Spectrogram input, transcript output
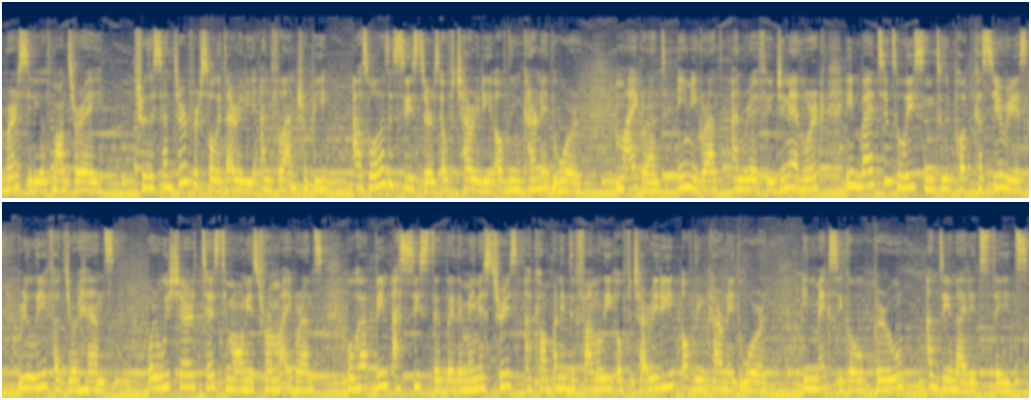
University of Monterrey. Through the Center for Solidarity and Philanthropy, as well as the Sisters of Charity of the Incarnate Word, Migrant, Immigrant, and Refugee Network invites you to listen to the podcast series Relief at Your Hands, where we share testimonies from migrants who have been assisted by the ministries accompanying the family of Charity of the Incarnate Word in Mexico, Peru, and the United States.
